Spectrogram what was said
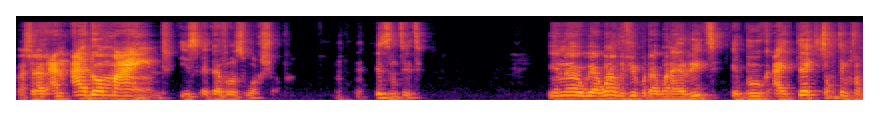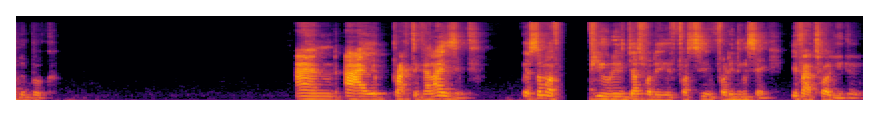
an idle mind is a devil's workshop, isn't it? You know, we are one of the people that when I read a book, I take something from the book and I practicalize it. But some of you read just for the for, for reading sake, if at all you do.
